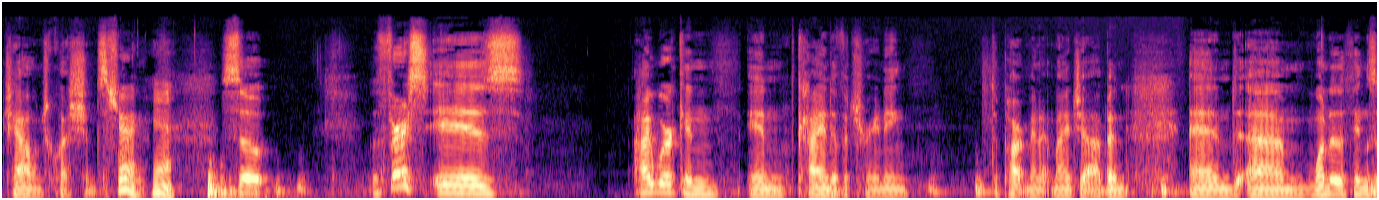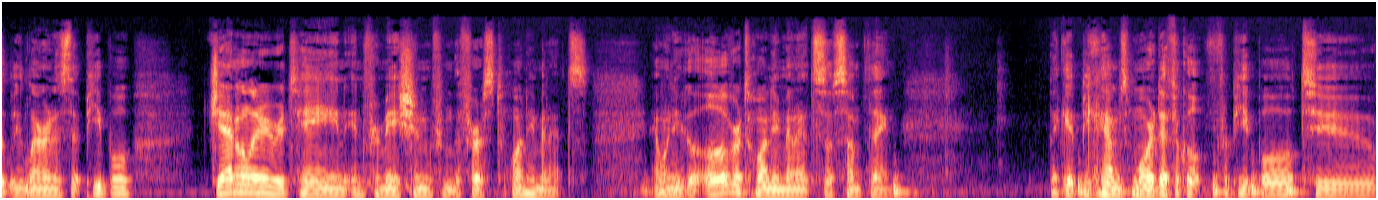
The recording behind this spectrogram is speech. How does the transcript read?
challenge questions. sure yeah So, the first is, I work in in kind of a training department at my job, and and um, one of the things that we learn is that people generally retain information from the first twenty minutes, and when you go over twenty minutes of something. Like it becomes more difficult for people to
